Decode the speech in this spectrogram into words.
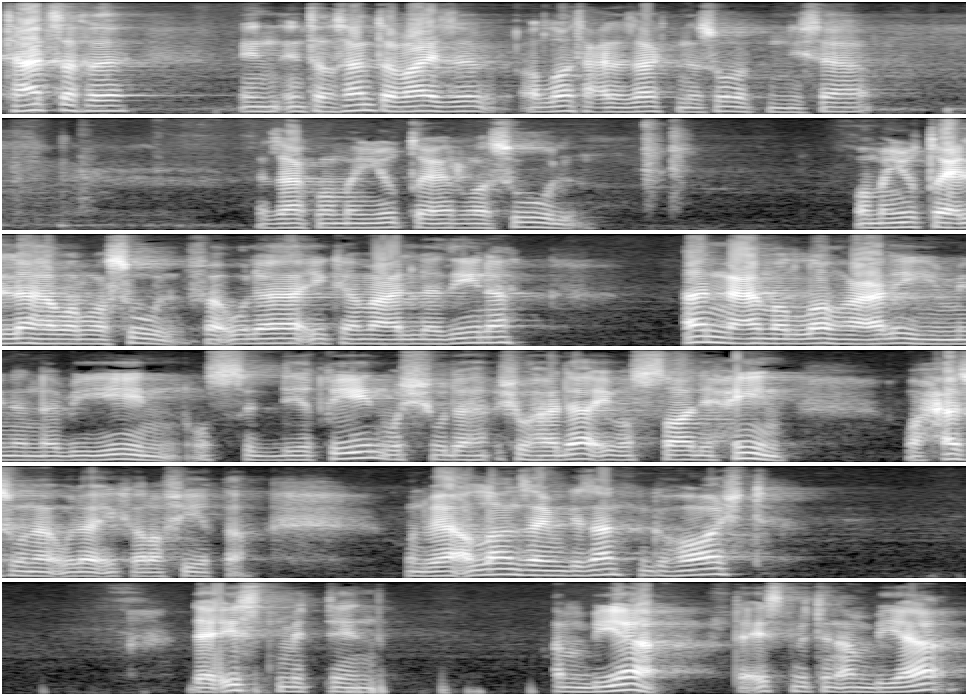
Tatsache, in interessanterweise, Allah Ta'ala sagt in der Surat Nisa, er sagt, وَمَنْ يُطِعِ الرَّسُولِ ومن يطع الله والرسول فأولئك مع الذين أنعم الله عليهم من النبيين والصديقين والشهداء والصالحين وحسن أولئك رفيقا Und wer Allah und seinem Gesandten gehorcht, der ist mit den Anbiya, der ist mit den Anbiya.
